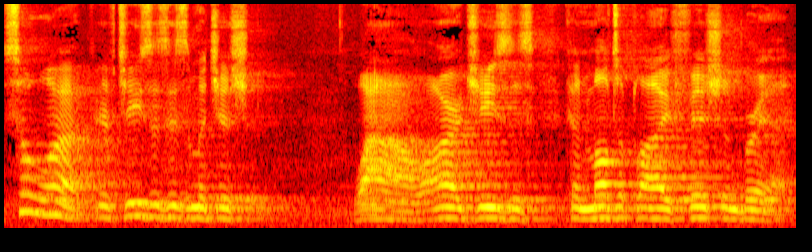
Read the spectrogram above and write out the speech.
So what if Jesus is a magician? Wow, our Jesus can multiply fish and bread.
